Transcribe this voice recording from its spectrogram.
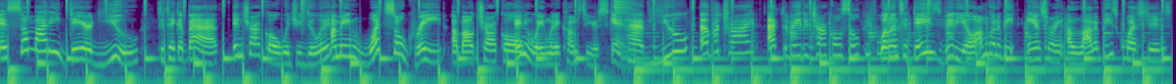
if somebody dared you to take a bath in charcoal, would you do it? I mean, what's so great about charcoal anyway when it comes to your skin? Have you ever tried activated charcoal soap before? Well, in today's video, I'm going to be answering a lot of these questions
